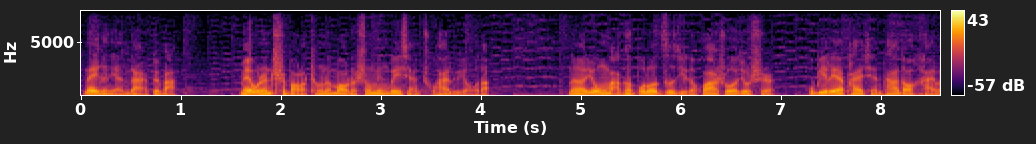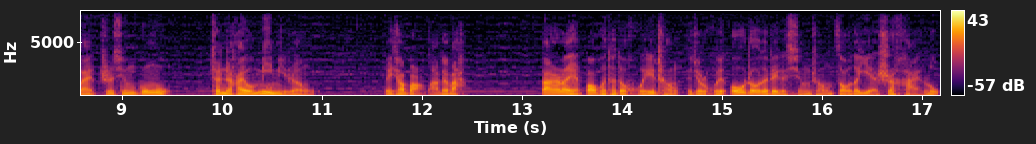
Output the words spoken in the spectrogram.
那个年代，对吧？没有人吃饱了撑着冒着生命危险出海旅游的。那用马可波罗自己的话说，就是忽必烈派遣他到海外执行公务，甚至还有秘密任务，韦小宝嘛，对吧？当然了，也包括他的回程，也就是回欧洲的这个行程，走的也是海路。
